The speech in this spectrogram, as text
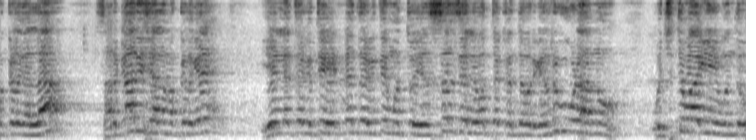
ಮಕ್ಕಳಿಗೆಲ್ಲ, ಸರ್ಕಾರಿ ಶಾಲಾ ಮಕ್ಕಳಿಗೆ ಏಳನೇ ತರಗತಿ, ಎಂಟನೇ ತರಗತಿ ಮತ್ತು ಎಸ್ ಎಲ್ ಸಿಯಲ್ಲಿ ಓದ್ತಕ್ಕಂಥವ್ರಿಗೆಲ್ರಿಗೂ ಕೂಡ ಉಚಿತವಾಗಿ ಒಂದು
